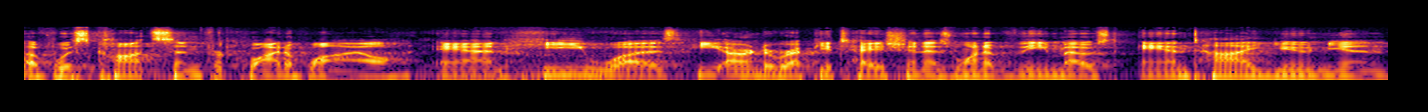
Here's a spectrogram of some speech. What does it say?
of Wisconsin for quite a while, and he was he earned a reputation as one of the most anti-union,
